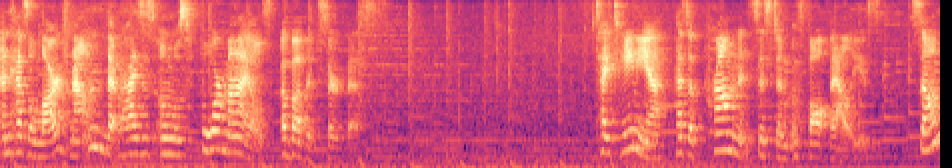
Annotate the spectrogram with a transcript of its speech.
and has a large mountain that rises almost four miles above its surface. Titania has a prominent system of fault valleys, some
